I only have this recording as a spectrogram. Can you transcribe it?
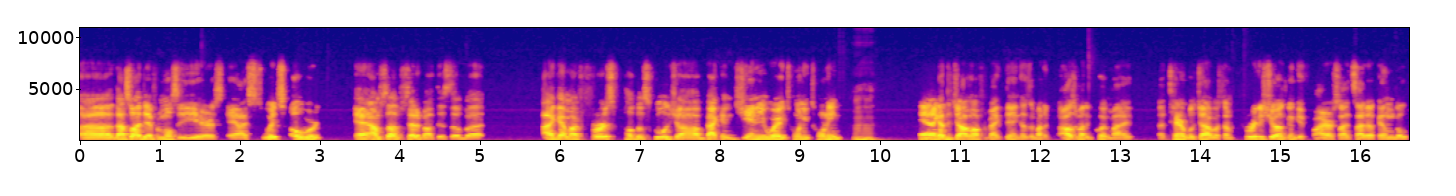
uh, that's what I did for most of the years, and I switched over. And I'm still upset about this though, but I got my first public school job back in January 2020, hmm and I got the job offer back then because about to, I was about to quit my a terrible job. So I'm pretty sure I was gonna get fired, so I decided, okay, I'm gonna go,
